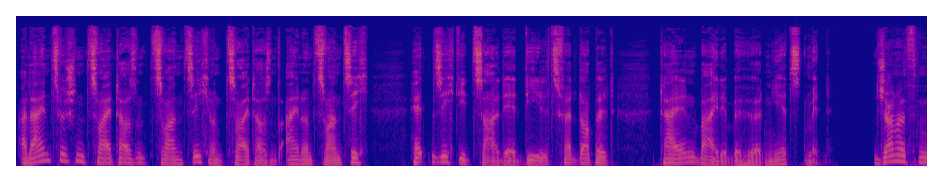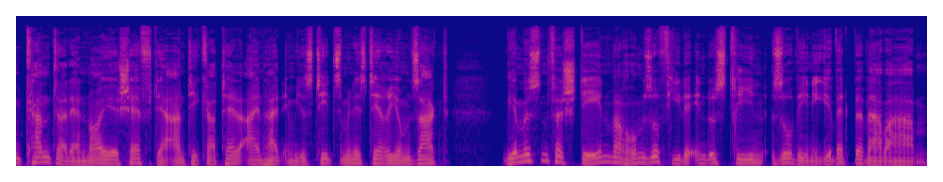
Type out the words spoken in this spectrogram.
Allein zwischen 2020 und 2021 hätten sich die Zahl der Deals verdoppelt, teilen beide Behörden jetzt mit. Jonathan Kanter, der neue Chef der Antikartelleinheit im Justizministerium, sagt, wir müssen verstehen, warum so viele Industrien so wenige Wettbewerber haben.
